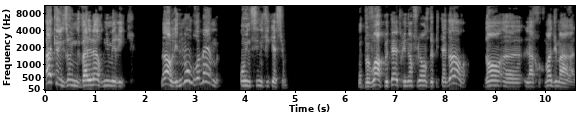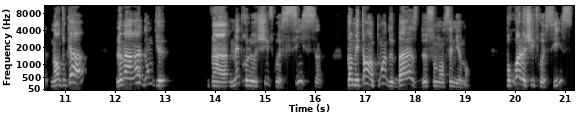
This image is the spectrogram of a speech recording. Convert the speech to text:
Pas qu'ils ont une valeur numérique. Non, les nombres mêmes ont une signification. On peut voir peut-être une influence de Pythagore dans euh, la Chokma du Maharal. Mais en tout cas, le Maharal donc va mettre le chiffre 6 comme étant un point de base de son enseignement. Pourquoi le chiffre 6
